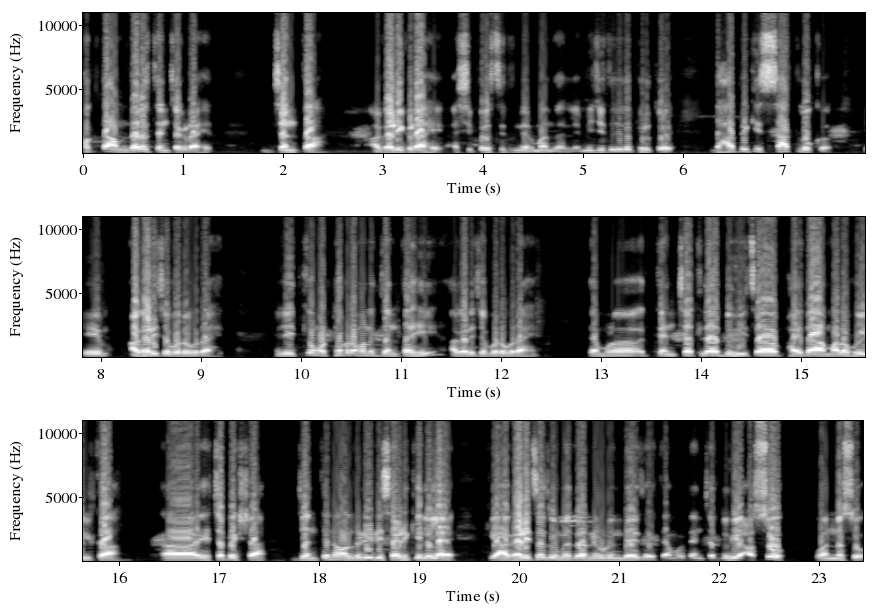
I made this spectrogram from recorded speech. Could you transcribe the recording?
फक्त आमदारच त्यांच्याकडे आहेत. जनता आघाडीकडे आहे अशी परिस्थिती निर्माण झाली आहे. मी जिथे जिथे फिरतोय दहापैकी सात लोक हे आघाडीच्या बरोबर आहेत. म्हणजे इतक्या मोठ्या प्रमाणात जनता ही आघाडीच्या बरोबर आहे. त्यामुळं त्यांच्यातल्या दुहीचा फायदा आम्हाला होईल का? ह्याच्यापेक्षा जनतेनं ऑलरेडी डिसाईड केलेलं आहे की आघाडीचाच उमेदवार निवडून द्यायचा आहे त्यामुळे त्यांच्या दुही असो वा नसो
